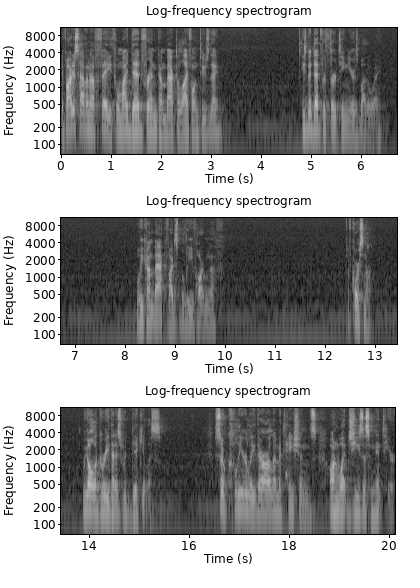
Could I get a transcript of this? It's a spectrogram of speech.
If I just have enough faith, will my dead friend come back to life on Tuesday? He's been dead for 13 years, by the way. Will he come back if I just believe hard enough? Of course not. We all agree that is ridiculous. So clearly, there are limitations on what Jesus meant here.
